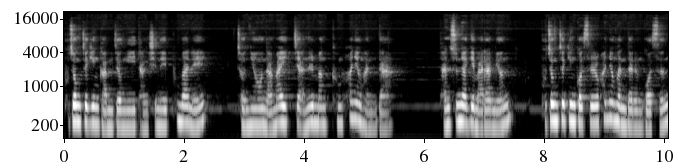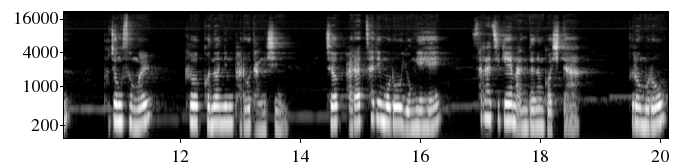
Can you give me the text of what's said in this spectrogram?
부정적인 감정이 당신의 품 안에 전혀 남아있지 않을 만큼 환영한다. 단순하게 말하면 부정적인 것을 환영한다는 것은 부정성을 그 근원인 바로 당신, 즉 알아차림으로 용해해 사라지게 만드는 것이다. 그러므로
